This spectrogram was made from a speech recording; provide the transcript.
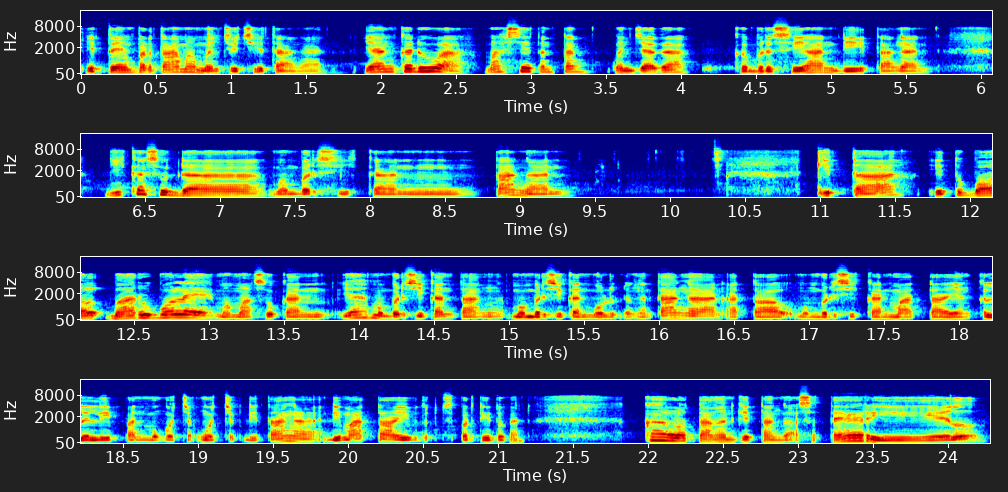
Itu yang pertama mencuci tangan. Yang kedua, masih tentang menjaga kebersihan di tangan. Jika sudah membersihkan tangan, kita itu bol baru boleh memasukkan ya membersihkan tang membersihkan mulut dengan tangan atau membersihkan mata yang kelilipan mengucek-ngucek di tangan di mata gitu, seperti itu kan. Kalau tangan kita nggak steril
